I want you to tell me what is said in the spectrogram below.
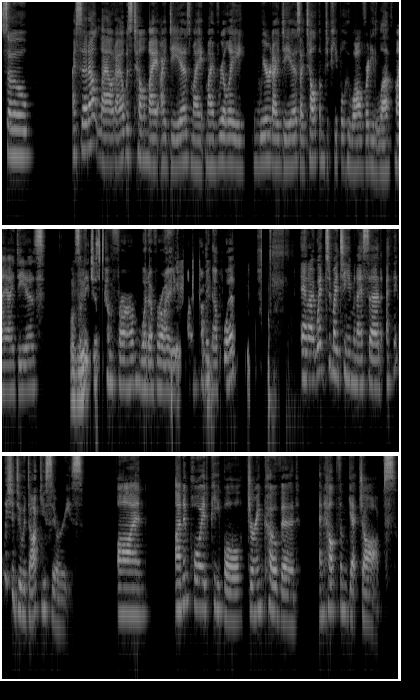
So I said out loud, I always tell my ideas, my my really weird ideas, I tell them to people who already love my ideas. Mm-hmm. So they just confirm whatever I, I'm coming up with. And I went to my team and I said, I think we should do a docu series on unemployed people during COVID and help them get jobs.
